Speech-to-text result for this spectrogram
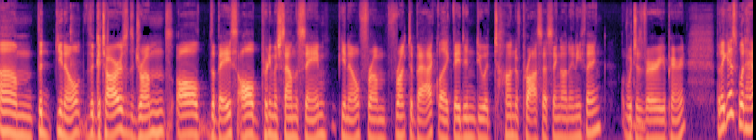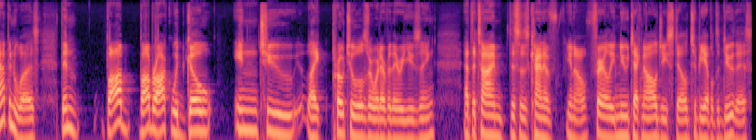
Um, the you know the guitars, the drums, all the bass, all pretty much sound the same. You know, from front to back. Like they didn't do a ton of processing on anything, which is very apparent. But I guess what happened was then Bob Bob Rock would go into like Pro Tools or whatever they were using. At the time, this is kind of you know fairly new technology still to be able to do this,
